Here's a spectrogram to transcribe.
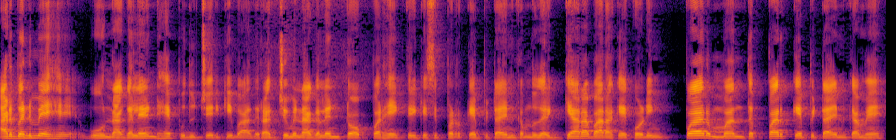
अर्बन में है, वो नागालैंड है पुदुचेरी के बाद राज्यों में नागालैंड टॉप पर है, एक तरीके से पर कैपिटा इनकम 2011-12 के अकॉर्डिंग पर मंथ पर कैपिटा इनकम है,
